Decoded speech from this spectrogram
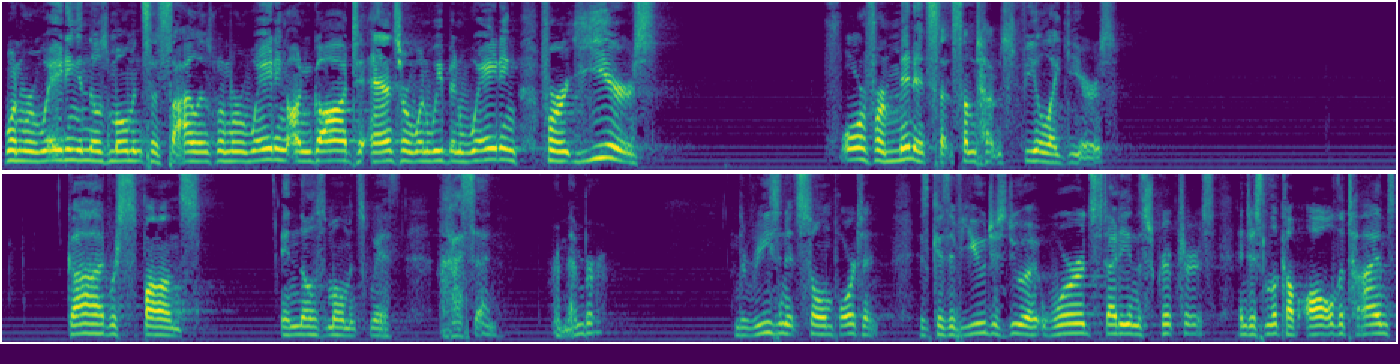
When we're waiting in those moments of silence, when we're waiting on God to answer, when we've been waiting for years, or for minutes that sometimes feel like years. God responds in those moments with chesed. Remember? The reason it's so important is because if you just do a word study in the scriptures and just look up all the times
